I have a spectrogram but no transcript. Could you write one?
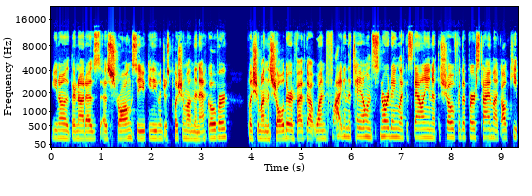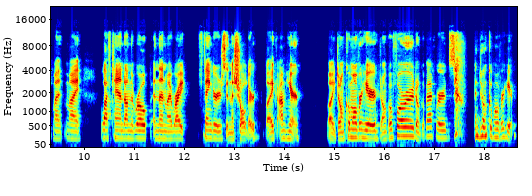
You know, they're not as as strong, so you can even just push them on the neck over push them on the shoulder. If I've got one flagging the tail and snorting like a stallion at the show for the first time, like I'll keep my my left hand on the rope and then my right fingers in the shoulder. Like I'm here. Like don't come over here, don't go forward, don't go backwards, and don't come over here.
